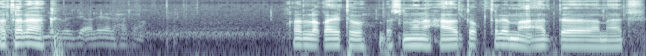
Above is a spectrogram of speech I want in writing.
قتلك خلقيته لقيته بس إن أنا حاولت أقتله ما عاد ماتش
